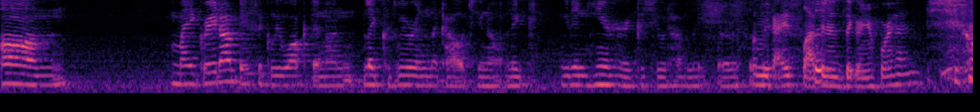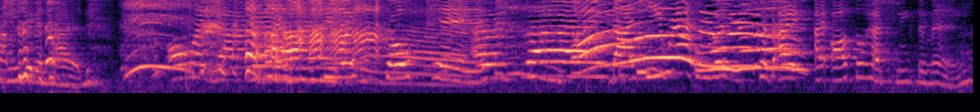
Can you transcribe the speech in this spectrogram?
Um, my great aunt basically walked in on like because we were in the couch, you know, like we didn't hear her because she would have like whatever. Some slippers. guy slapping So his dick on your forehead. She caught me giving head. oh my god And she was so pissed that he ran. He was because I I also had sneaked him in,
